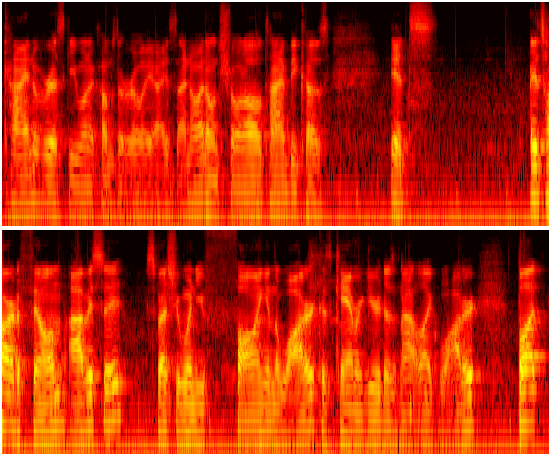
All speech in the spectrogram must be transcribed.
kind of risky when it comes to early ice. I know I don't show it all the time because it's it's hard to film, obviously, especially when you're falling in the water because camera gear does not like water. But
